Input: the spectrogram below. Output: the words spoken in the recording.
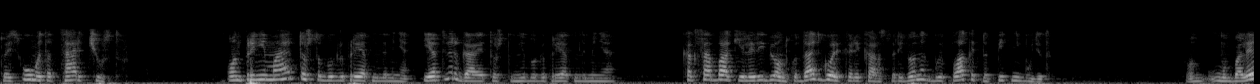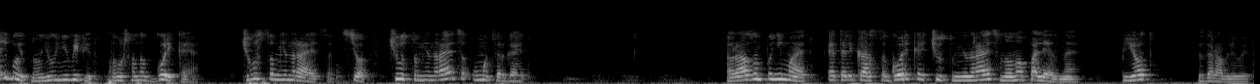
То есть ум – это царь чувств. Он принимает то, что благоприятно для меня, и отвергает то, что неблагоприятно для меня. Как собаке или ребенку дать горькое лекарство, ребенок будет плакать, но пить не будет. Он, болеть будет, но у него не выпьет, потому что оно горькое. Чувство мне нравится. Все. Чувство мне нравится, ум отвергает. Разум понимает, это лекарство горькое, чувство мне нравится, но оно полезное. Пьет, выздоравливает.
